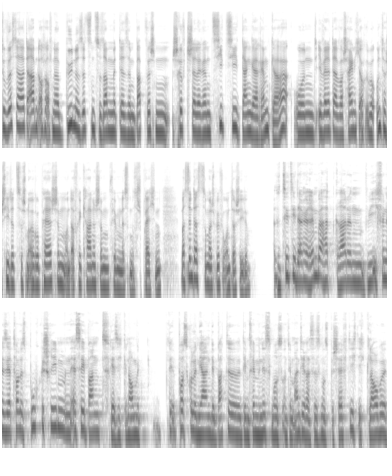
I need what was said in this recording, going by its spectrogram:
Du wirst ja heute Abend auch auf einer Bühne sitzen, zusammen mit der simbabwischen Schriftstellerin Tsitsi Dangaremka. Und ihr werdet da wahrscheinlich auch über Unterschiede zwischen europäischem und afrikanischem Feminismus sprechen. Was sind das zum Beispiel für Unterschiede? Also Tsitsi Dangaremka hat gerade ein, wie ich finde, sehr tolles Buch geschrieben, ein Essayband, der sich genau mit der postkolonialen Debatte, dem Feminismus und dem Antirassismus beschäftigt. Ich glaube,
